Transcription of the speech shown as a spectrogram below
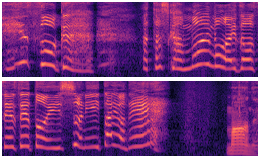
真相君確か前も相沢先生と一緒にいたよね。まあね。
